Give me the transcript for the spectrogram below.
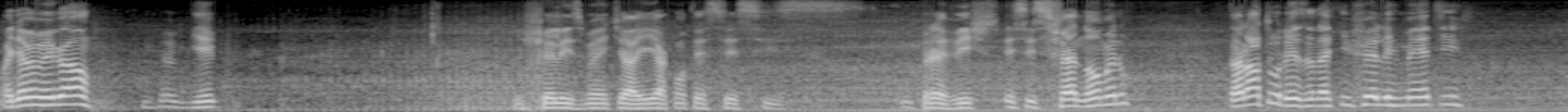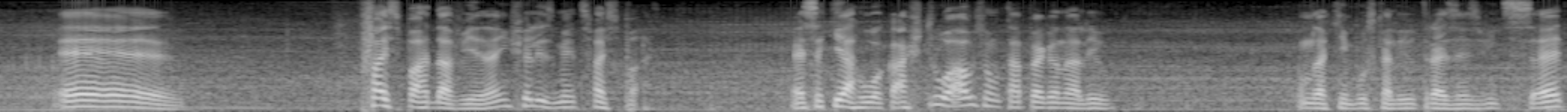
Bom dia, meu amigão. Meu Diego. Infelizmente aí aconteceu esses imprevistos, esses fenômenos da natureza, né? Que infelizmente é, faz parte da vida, né? Infelizmente faz parte. Essa aqui é a rua Castro Alves, vamos estar tá pegando ali o. Vamos aqui em busca ali do 327.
